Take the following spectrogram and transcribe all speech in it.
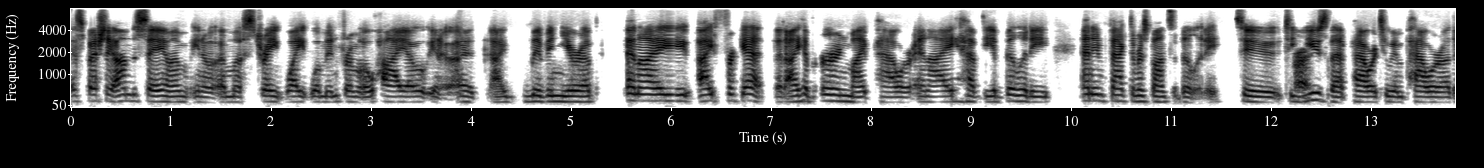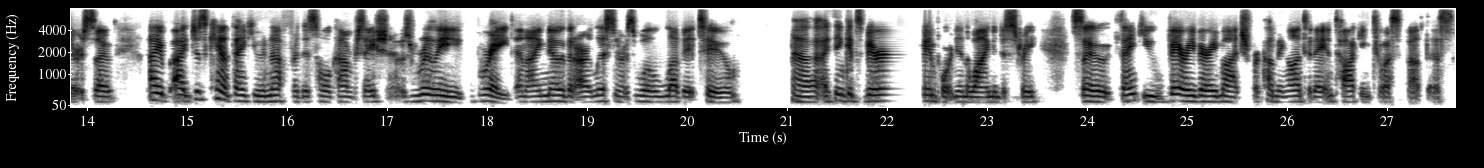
especially i'm the same i'm you know i'm a straight white woman from ohio you know i, I live in europe and i i forget that i have earned my power and i have the ability and in fact the responsibility to to right. use that power to empower others so I, I just can't thank you enough for this whole conversation. It was really great. And I know that our listeners will love it too. Uh, I think it's very important in the wine industry. So thank you very, very much for coming on today and talking to us about this.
